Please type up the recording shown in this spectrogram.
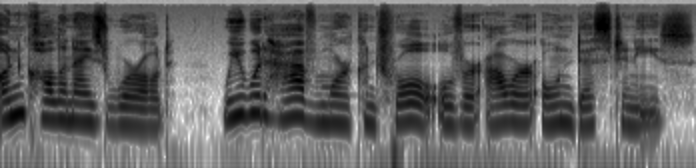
uncolonized world, we would have more control over our own destinies.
